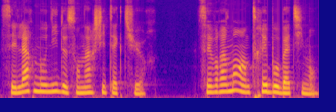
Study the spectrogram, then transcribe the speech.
c'est l'harmonie de son architecture. C'est vraiment un très beau bâtiment.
